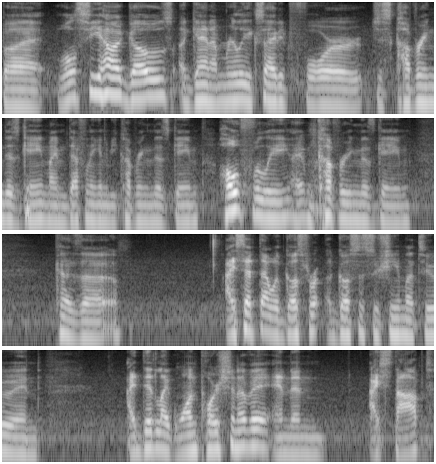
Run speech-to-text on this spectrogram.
but we'll see how it goes. Again, I'm really excited for just covering this game. I'm definitely going to be covering this game. Hopefully, I'm covering this game because uh, I said that with Ghost Ghost of Tsushima too, and I did like one portion of it, and then I stopped.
